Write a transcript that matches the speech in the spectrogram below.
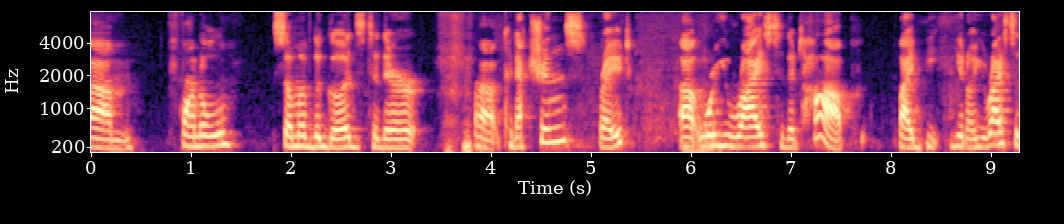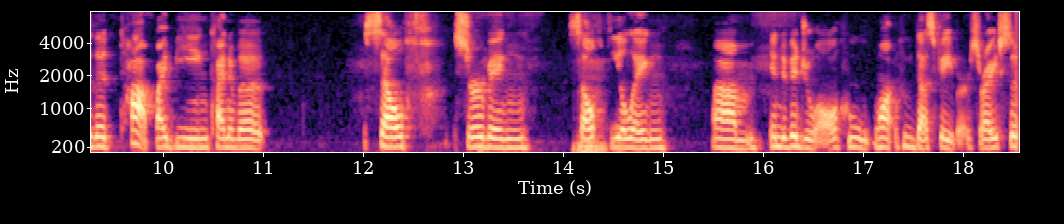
um, funnel some of the goods to their uh, connections, right? Uh, Mhm. or you rise to the top by be, you know you rise to the top by being kind of a self-serving, self-dealing um, individual who want who does favors, right? So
